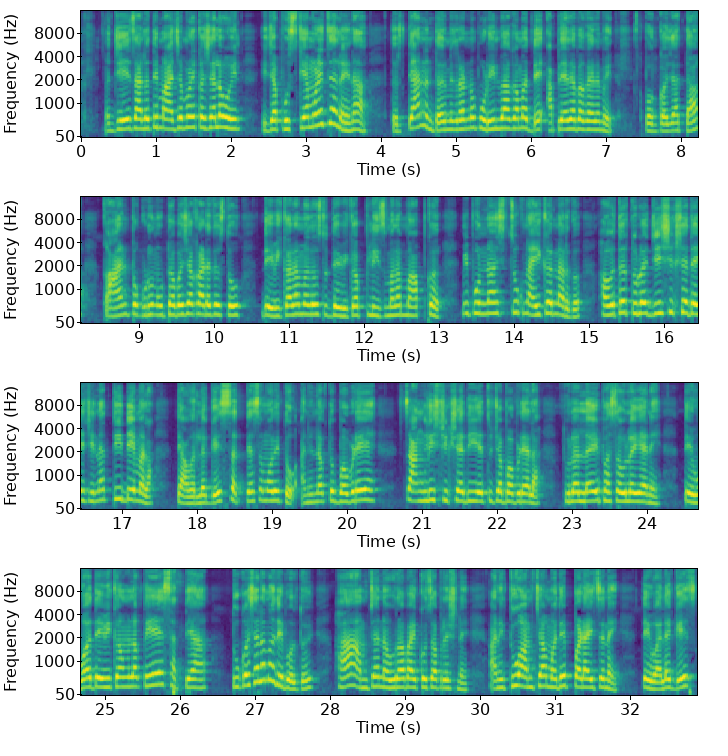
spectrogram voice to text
जे झालं ते माझ्यामुळे कशाला होईल? हिच्या फुसक्यामुळेच झालंय ना. तर त्यानंतर मित्रांनो पुढील भागामध्ये आपल्याला बघायला मिळेल. पंकज आता कान पकडून उठा बशा काढत असतो. देविकाला म्हणत असतो देविका प्लीज मला माफ कर. मी पुन्हा अशी चूक नाही करणार गं. हवं तर तुला जी शिक्षा द्यायची ना ती दे मला. त्यावर लगेच सत्यासमोर येतो आणि लागतो बबडे चांगली शिक्षा दी आहे तुझ्या बबड्याला. तुला लय फसवलं याने. तेव्हा देविका मला लागते सत्या तू कशाला मध्ये बोलतोय? हा आमच्या नवरा बायकोचा प्रश्न आहे आणि तू आमच्यामध्ये पडायचं नाही. तेव्हा लगेच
